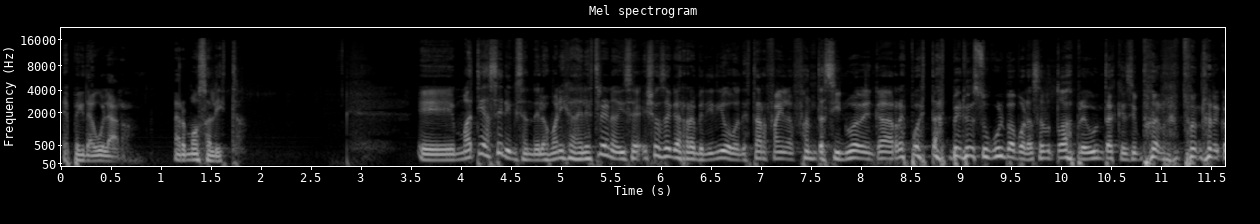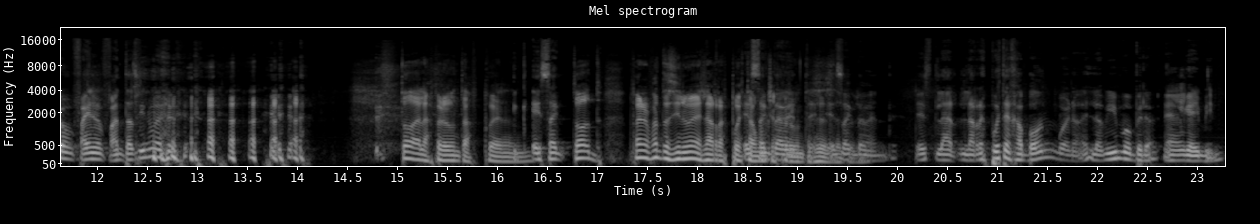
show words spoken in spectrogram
Espectacular. Hermosa lista. Eh, Matías Eriksen de los manijas del estreno dice: Yo sé que es repetitivo contestar Final Fantasy IX en cada respuesta, pero es su culpa por hacer todas preguntas que se pueden responder con Final Fantasy IX. Todas las preguntas pueden. Exact- todo- Final Fantasy IX es la respuesta a muchas preguntas. es exactamente. Es la, la respuesta de Japón, bueno, es lo mismo, pero en el gaming.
